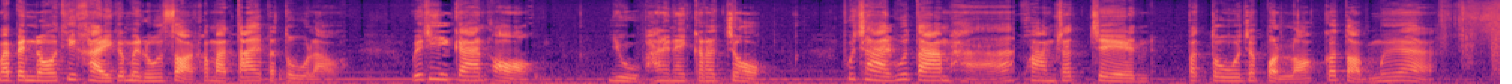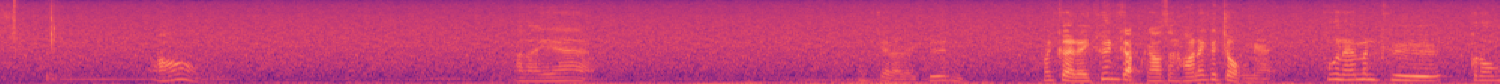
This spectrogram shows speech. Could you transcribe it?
มันเป็นโน้ตที่ใครก็ไม่รู้สอดเข้ามาใต้ประตูเรา วิธีการออกอยู่ภายในกระจก ผู้ชายผู้ตามหาความชัดเจน ประตูจะปลดล็อกก็ต่อเมื่ออ๋ออะไรอะ่ะมันเกิดอะไรขึ้น มันเกิดอะไรขึ้นกับเงาสะท้อนในกระจกเนี่ย พวกนั้นมันคือกรง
